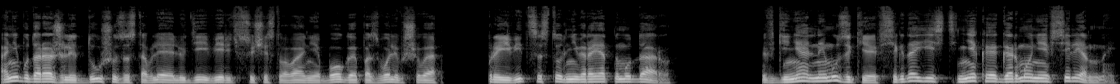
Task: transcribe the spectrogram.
Они будоражили душу, заставляя людей верить в существование Бога, позволившего проявиться столь невероятному дару. В гениальной музыке всегда есть некая гармония вселенной.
